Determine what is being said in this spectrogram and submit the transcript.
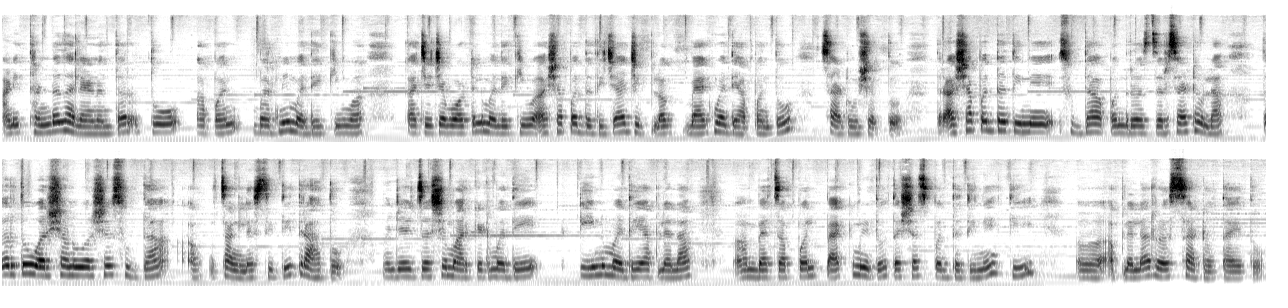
आणि थंड झाल्यानंतर तो आपण बर्नीमध्ये किंवा काचेच्या बॉटलमध्ये किंवा अशा पद्धतीच्या जिपलॉक बॅगमध्ये आपण तो साठवू शकतो. तर अशा पद्धतीने सुद्धा आपण रस जर साठवला तर तो वर्षानुवर्षसुद्धा चांगल्या स्थितीत राहतो. म्हणजे जसे मार्केटमध्ये टीनमध्ये आपल्याला आंब्याचा पल्प पॅक मिळतो तशाच पद्धतीने ती आपल्याला रस साठवता येतो.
